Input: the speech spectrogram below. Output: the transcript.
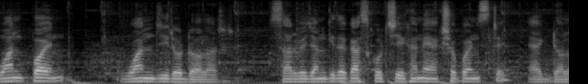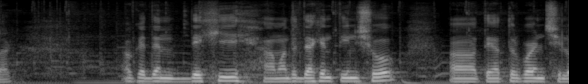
one point one zero dollar survey জানকিতে কাজ করছি এখানে একশো পয়েন্টসটে এক ডলার ওকে দেন দেখি, আমাদের দেখেন তিনশো তেহাত্তর পয়েন্ট ছিল।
